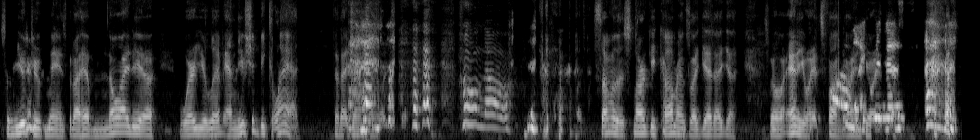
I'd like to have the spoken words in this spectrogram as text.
some YouTube names, but I have no idea where you live, and you should be glad that I don't know. Where you live. oh no. Some of the snarky comments I get, I get. So anyway, it's fun. Oh I my enjoy it. goodness.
